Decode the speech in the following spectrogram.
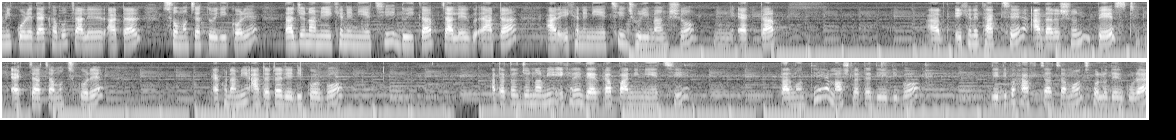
আমি করে দেখাবো চালের আটার সমোচা তৈরি করে। তার জন্য আমি এখানে নিয়েছি দুই কাপ চালের আটা আর এখানে নিয়েছি ঝুরি মাংস এক কাপ। আর এখানে থাকছে আদা রসুন পেস্ট, এক চা চামচ করে। এখন আমি আটাটা রেডি করব। আটাটার জন্য আমি এখানে দেড় কাপ পানি নিয়েছি। তার মধ্যে মশলাটা দিয়ে দিব। দিয়ে দিব হাফ চা চামচ হলুদের গুঁড়া,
